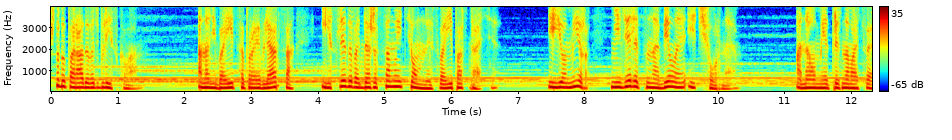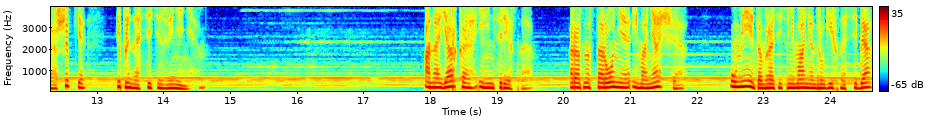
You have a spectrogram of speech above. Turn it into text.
чтобы порадовать близкого. Она не боится проявляться и исследовать даже самые темные свои ипостаси. Ее мир не делится на белое и черное. Она умеет признавать свои ошибки и приносить извинения. Она яркая и интересная, разносторонняя и манящая, умеет обратить внимание других на себя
